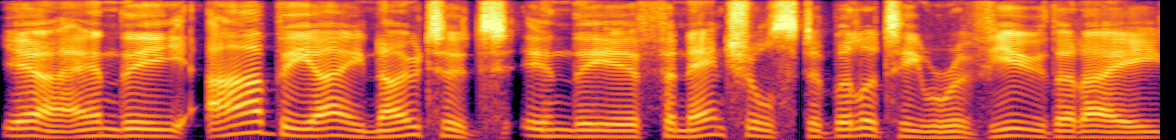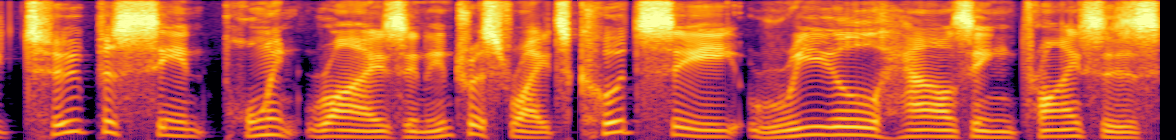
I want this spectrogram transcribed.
Yeah, and the RBA noted in their financial stability review that a 2% point rise in interest rates could see real housing prices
